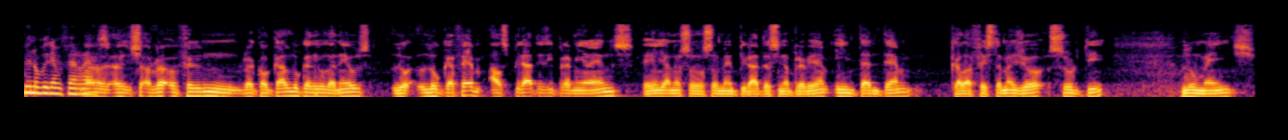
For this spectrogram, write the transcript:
no podríem fer res. Bueno, això, fer un, recalcar el que diu la Neus, el que fem als pirates i premiarens, eh, ja no són solament pirates sinó premiarem, intentem que la festa major surti el menys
